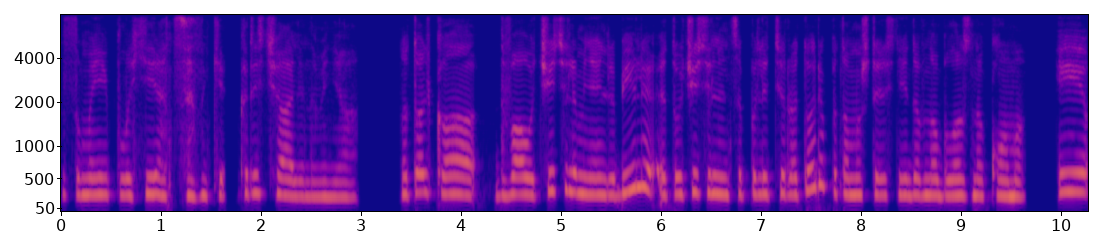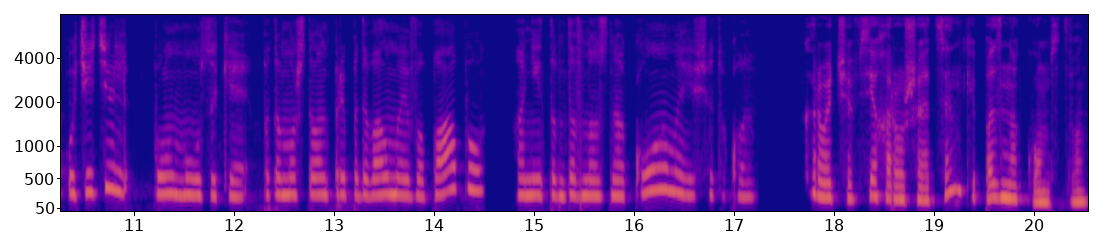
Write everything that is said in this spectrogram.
за мои плохие оценки, кричали на меня. Но только два учителя меня любили. Это учительница по литературе, потому что я с ней давно была знакома, и учитель по музыке, потому что он преподавал моего папу, они там давно знакомы и все такое. Короче, все хорошие оценки по знакомству.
